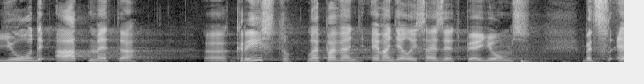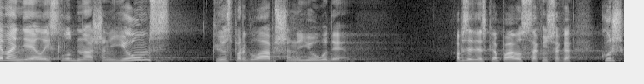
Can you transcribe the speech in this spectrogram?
Jūdi atmeta uh, Kristu, lai evaņģēlijas aiziet pie jums, bet evaņģēlijas sludināšana jums kļūst par glābšanu jūdiem. Apsieties, kā Pāvils saka, viņš saka, kurš,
